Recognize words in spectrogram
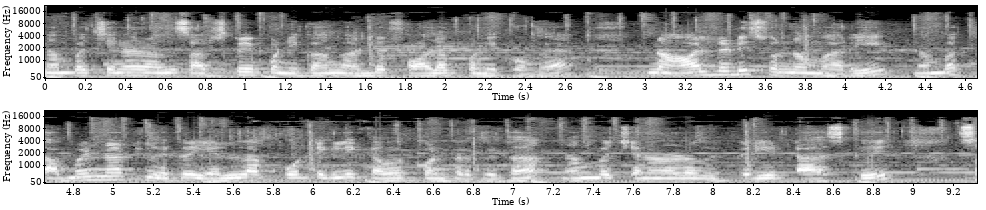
நம்ம சேனலை வந்து சப்ஸ்கிரைப் பண்ணிக்கோங்க அண்டு ஃபாலோ பண்ணிக்கோங்க. நான் ஆல்ரெடி சொன்ன மாதிரி நம்ம தமிழ்நாட்டில் இருக்கிற எல்லா கோட்டைகளையும் கவர் பண்ணுறது தான் நம்ம சேனலோட ஒரு பெரிய டாஸ்க்கு ஸோ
